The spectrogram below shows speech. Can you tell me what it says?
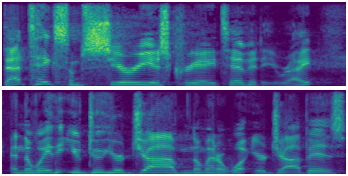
That takes some serious creativity, right? And the way that you do your job, no matter what your job is,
